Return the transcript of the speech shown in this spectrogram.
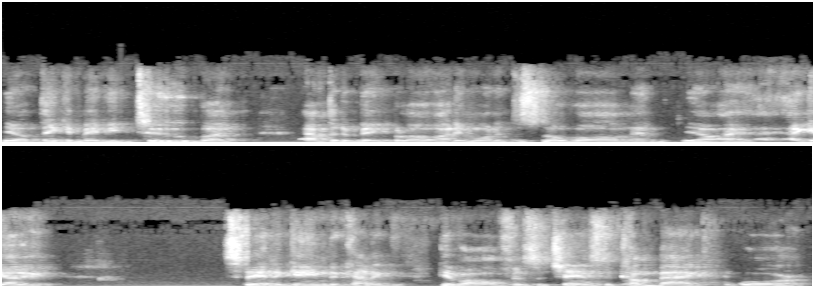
you know, thinking maybe two, but after the big blow, I didn't want it to snowball. And, you know, I, I, I got to stay in the game to kind of give our offense a chance to come back or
